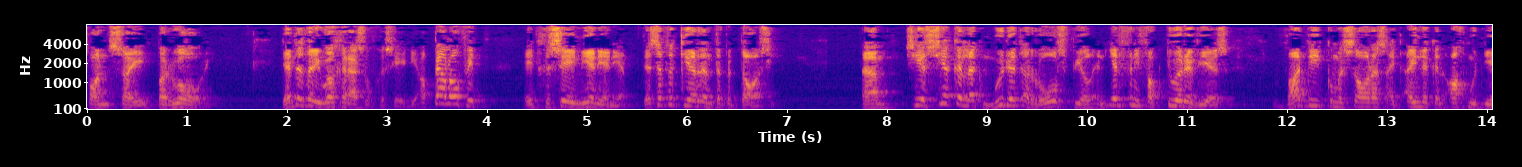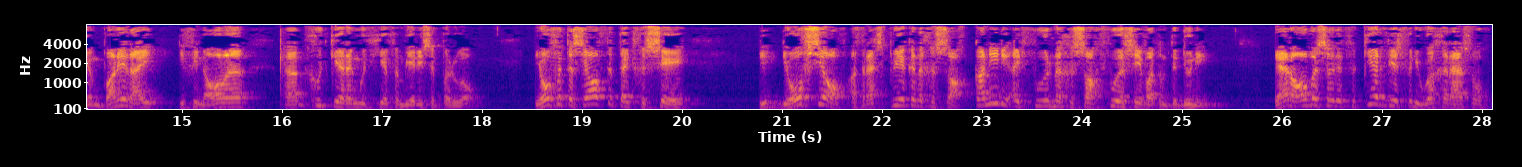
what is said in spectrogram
van sy parol nie. Dit is wat die Hooggeregshof gesê het. Die Appelhof het het gesê nee nee nee, dis 'n verkeerde interpretasie. Ehm um, seker sekerlik moet dit 'n rol speel en een van die faktore wees wat die kommissaris uiteindelik in ag moet neem wanneer hy die finale ehm um, goedkeuring moet gee vir mediese parol. Die hof het terselfdertyd gesê die die hof self as regsprekende gesag kan nie die uitvoerende gesag voorsê wat om te doen nie. Derhalwe sou dit verkeerd wees vir die Hooggeregshof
